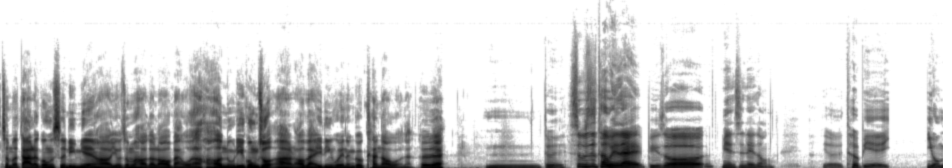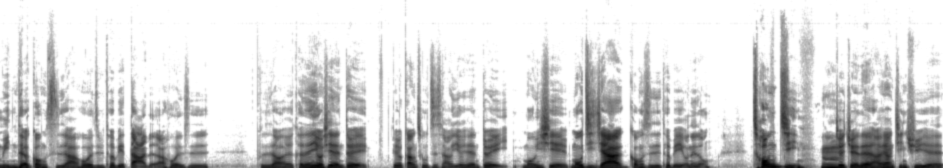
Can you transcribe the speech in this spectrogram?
这么大的公司里面哈，有这么好的老板，我要好好努力工作啊，老板一定会能够看到我的，对不对？嗯，对，是不是特别在比如说面试那种？呃，特别有名的公司啊，或者是特别大的啊，或者是不知道，可能有些人对，就是刚出职场，有些人对某一些某几家公司特别有那种憧憬，嗯，就觉得好像进去也，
